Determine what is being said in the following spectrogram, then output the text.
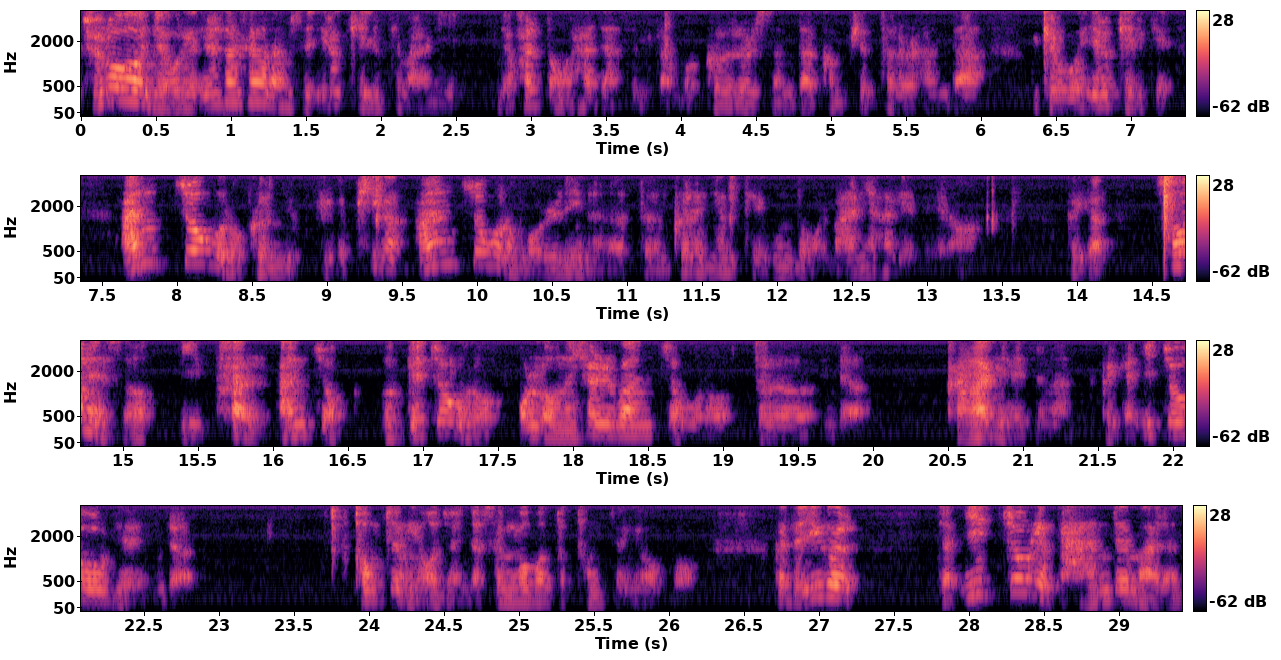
주로 이제 우리가 일상생활 하면서 이렇게 이렇게 많이 활동을 하지 않습니까? 뭐 글을 쓴다, 컴퓨터를 한다. 결국 이렇게 이렇게 안쪽으로 근육, 그러니까 피가 안쪽으로 몰리는 어떤 그런 형태의 운동을 많이 하게 돼요. 그러니까 손에서 이 팔 안쪽 어깨 쪽으로 올라오는 혈관 쪽으로 더 이제 강하게 해주는 그러니까 이쪽에 이제 통증이 오죠. 이제 승모근도 통증이 오고. 근데 이걸 자 이쪽의 반대 말은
